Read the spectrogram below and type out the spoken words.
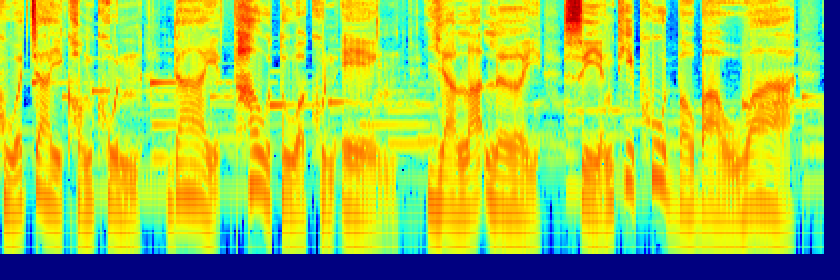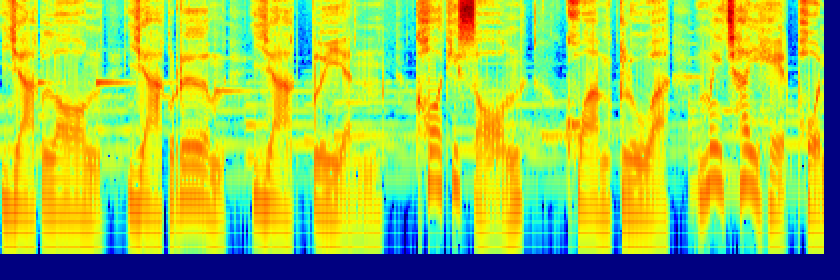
หัวใจของคุณได้เท่าตัวคุณเอง อย่าละเลย เสียงที่พูดเบาๆว่า อยากลอง อยากเริ่ม อยากเปลี่ยน ข้อที่สองความกลัวไม่ใช่เหตุผล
